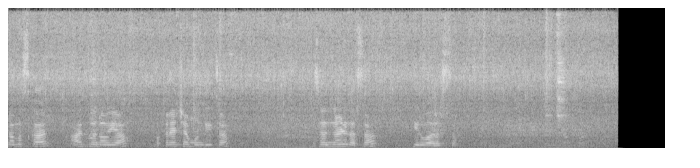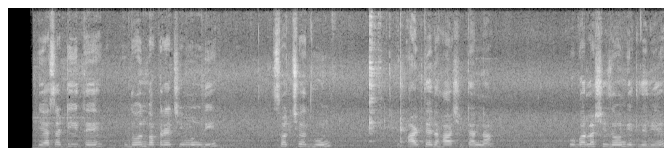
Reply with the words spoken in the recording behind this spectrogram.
नमस्कार आज बनवूया बकऱ्याच्या मुंडीचा झणझणीत असा हिरवा रस्सा. यासाठी इथे दोन बकऱ्याची मुंडी स्वच्छ धुवून आठ ते दहा शिटांना कुकरला शिजवून घेतलेली आहे.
